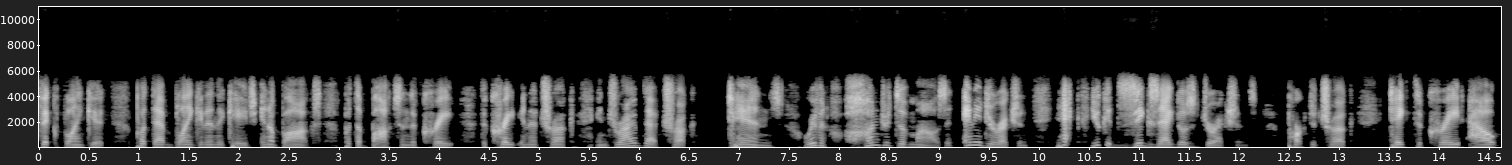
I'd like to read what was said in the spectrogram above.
thick blanket, put that blanket in the cage in a box, put the box in the crate, the crate in a truck, and drive that truck tens or even hundreds of miles in any direction. Heck, you could zigzag those directions. Park the truck, take the crate out,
